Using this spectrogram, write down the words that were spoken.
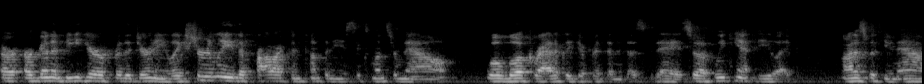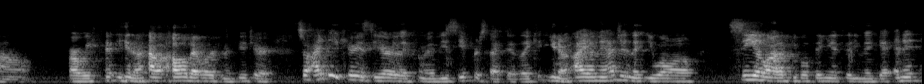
are, are going to be here for the journey. Like surely the product and company six months from now will look radically different than it does today. So if we can't be like honest with you now, are we, you know, how, how will that work in the future? So I'd be curious to hear like from a VC perspective, like, you know, I imagine that you all see a lot of people thinking until you make it and it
